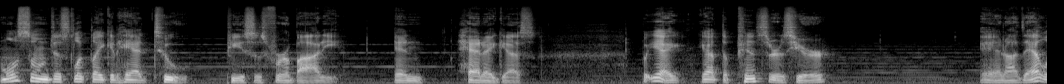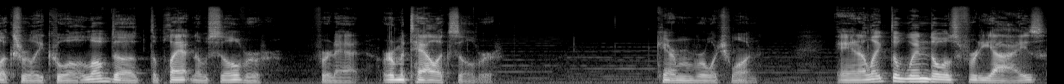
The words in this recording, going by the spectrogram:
most of them just looked like it had two pieces for a body and head I guess. But yeah I got the pincers here. And uh, that looks really cool. I love the the platinum silver for that or metallic silver. Can't remember which one. And I like the windows for the eyes.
